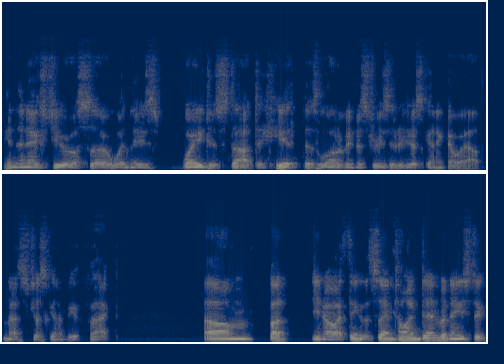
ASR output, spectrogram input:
in the next year or so, when these wages start to hit, there's a lot of industries that are just going to go out, and that's just going to be a fact. Um, but you know, I think at the same time, Denver needs to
